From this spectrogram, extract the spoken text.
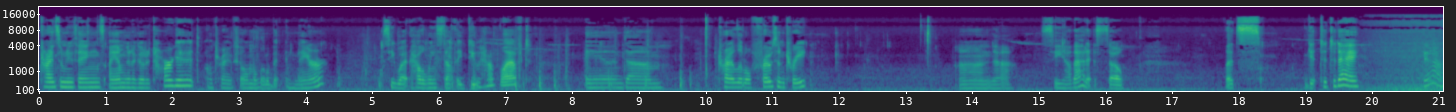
trying some new things. I am going to go to Target. I'll try and film a little bit in there. See what Halloween stuff they do have left. And um, try a little frozen treat. And uh, see how that is. So let's get to today. Yeah.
